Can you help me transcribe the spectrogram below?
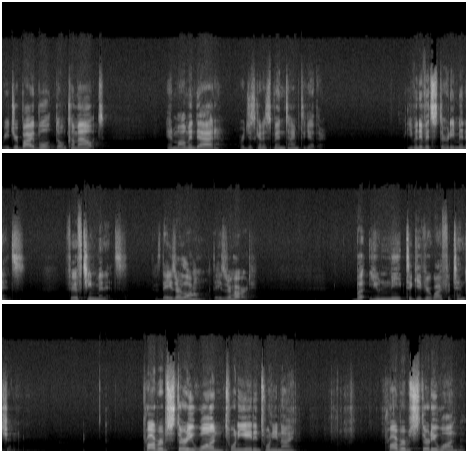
read your Bible, don't come out, and mom and dad are just going to spend time together. Even if it's 30 minutes, 15 minutes. Because days are long, days are hard. But you need to give your wife attention. Proverbs 31, 28 and 29. Proverbs 31,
